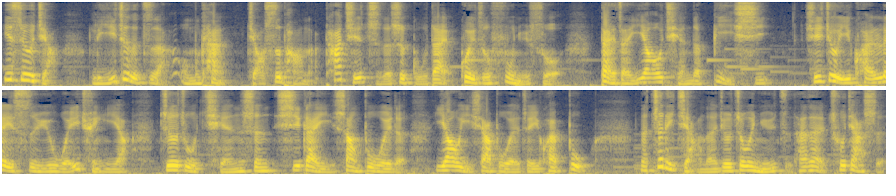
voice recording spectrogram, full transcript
意思就讲“离”这个字啊，我们看绞丝旁的，它其实指的是古代贵族妇女所戴在腰前的碧玺，其实就一块类似于围裙一样，遮住前身膝盖以上部位的腰以下部位这一块布。那这里讲的就是这位女子，她在出嫁时，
